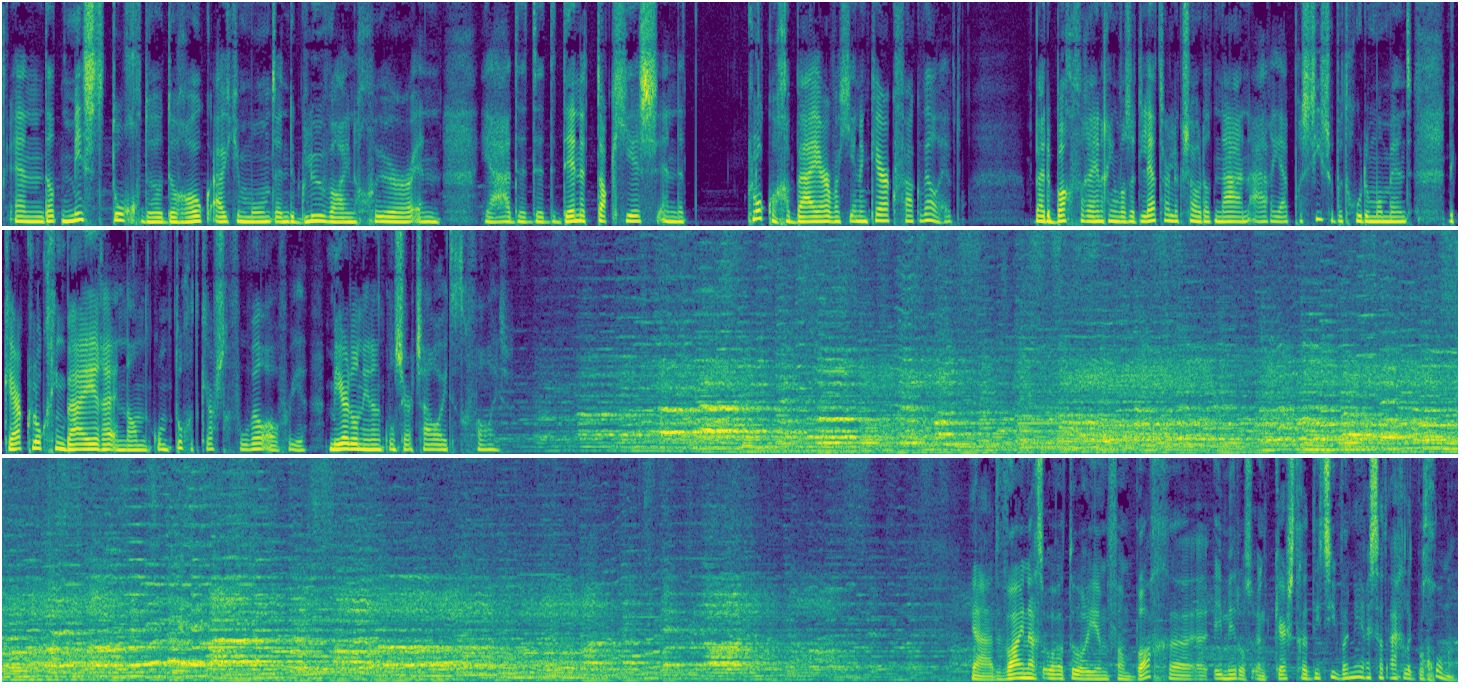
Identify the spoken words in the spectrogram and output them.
En dat mist toch de, de rook uit je mond en de glühweingeur en ja, de, de, de dennentakjes en het klokkengebeier wat je in een kerk vaak wel hebt. Bij de Bachvereniging was het letterlijk zo dat na een aria precies op het goede moment de kerkklok ging bijeren en dan komt toch het kerstgevoel wel over je. Meer dan in een concertzaal ooit het geval is. Het Weihnachtsoratorium van Bach, uh, inmiddels een kersttraditie. Wanneer is dat eigenlijk begonnen?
